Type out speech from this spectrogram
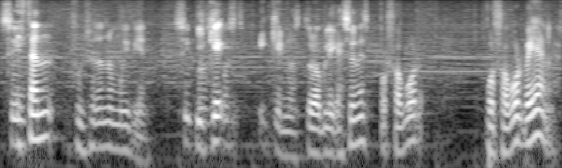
Sí, están funcionando muy bien. sí, Y que, y que nuestra obligación es, por favor, por favor, véanlas.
